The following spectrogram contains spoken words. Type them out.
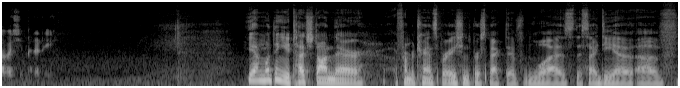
of a humidity. Yeah, and one thing you touched on there from a transpiration perspective was this idea of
